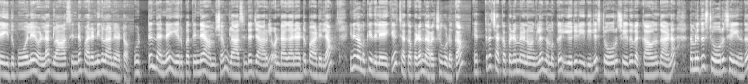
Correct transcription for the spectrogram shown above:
ദേ ഇതുപോലെയുള്ള ഗ്ലാസിന്റെ ഭരണികളാണ് കേട്ടോ. ഒട്ടും തന്നെ ഈർപ്പത്തിന്റെ അംശം ഗ്ലാസിന്റെ ജാറിൽ ഉണ്ടാകാനായിട്ട് പാടില്ല. ഇനി നമുക്ക് ഇതിലേക്ക് ചക്കപ്പഴം നിറച്ചു കൊടുക്കാം. എത്ര ചക്കപ്പഴം വേണമെങ്കിലും നമുക്ക് ഈ ഒരു രീതിയിൽ സ്റ്റോർ ചെയ്ത് വെക്കാവുന്നതാണ്. നമ്മളിത് സ്റ്റോർ ചെയ്യുന്നത്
